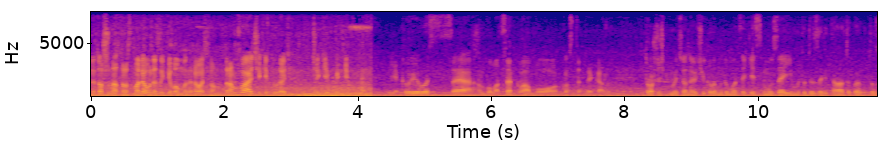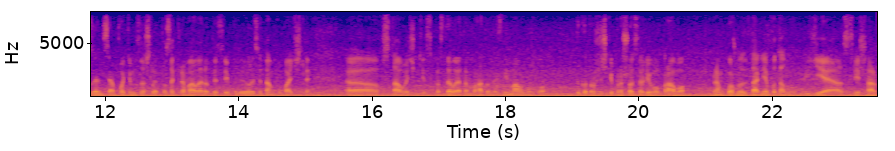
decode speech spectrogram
Не то, що у нас розмальоване за кілометр. Ось вам трамвайчики турять, чики-пики. Як виявилось, це була церква або костел, як кажуть. Трошечки ми цього не очікували, ми думали, це якийсь музей, і ми туди залітали такою туземця, а потім зайшли, позакривали роти свої, подивилися, там побачите е, вставочки з костелу. Я там багато не знімав, ну бо тільки трошечки пройшовся вліво-право. Прям кожну деталь не, бо там є свій шарм,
